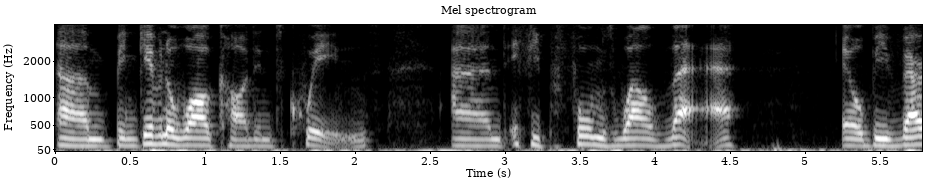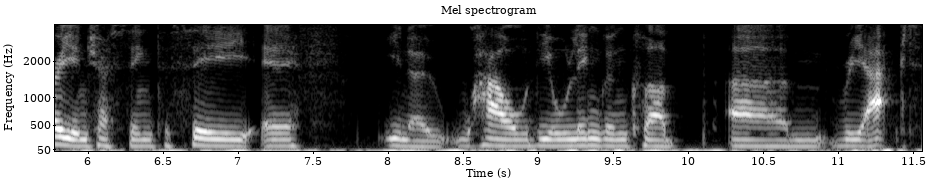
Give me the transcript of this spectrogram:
Um, been given a wild card into Queens, and if he performs well there, it'll be very interesting to see if you know how the All England club um, react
